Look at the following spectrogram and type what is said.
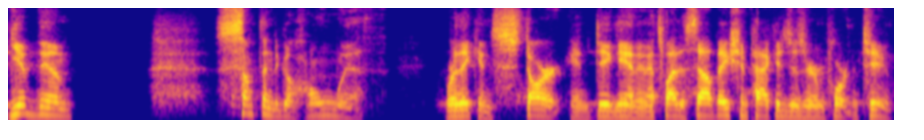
give them something to go home with where they can start and dig in. And that's why the salvation packages are important too.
